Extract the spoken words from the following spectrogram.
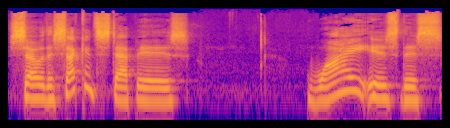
So the second step is why is this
